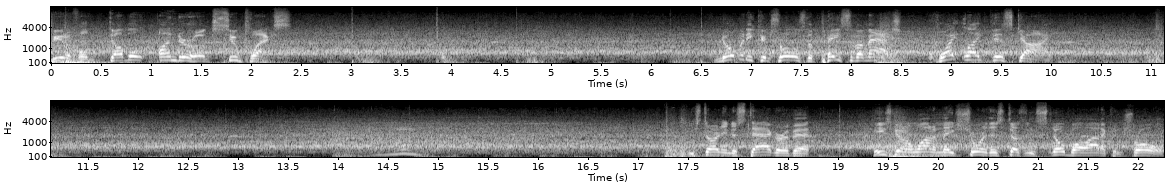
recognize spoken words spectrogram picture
Beautiful double underhook suplex. Nobody controls the pace of a match quite like this guy. He's starting to stagger a bit. He's going to want to make sure this doesn't snowball out of control.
